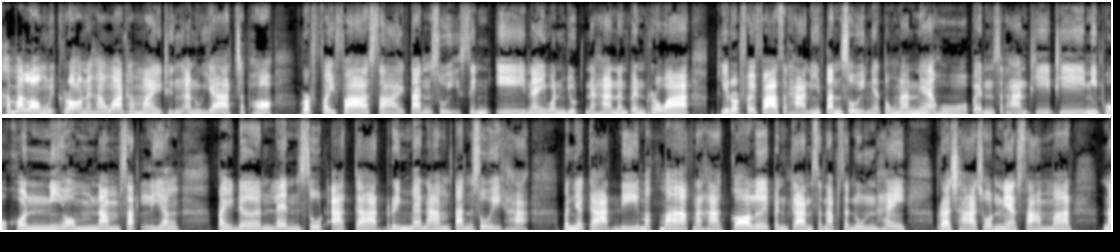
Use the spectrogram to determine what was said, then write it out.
ถ้ามาลองวิเคราะห์นะคะว่าทำไมถึงอนุญาตเฉพาะรถไฟฟ้าสายตั้นสุยสิ้นอี้ในวันหยุดนะคะ นั่นเป็นเพราะว่าที่รถไฟฟ้าสถานีตั้นสุยเนี่ยตรงนั้นเนี่ยโหเป็นสถานที่ที่มีผู้คนนิยมนำสัตว์เลี้ยง ไปเดินเล่นสูดอากาศ ริมแม่น้ำตั้นสุยค่ะบรรยากาศดีมากๆนะคะ ก็เลยเป็นการสนับสนุนให้ประชาชนเนี่ยสามารถน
